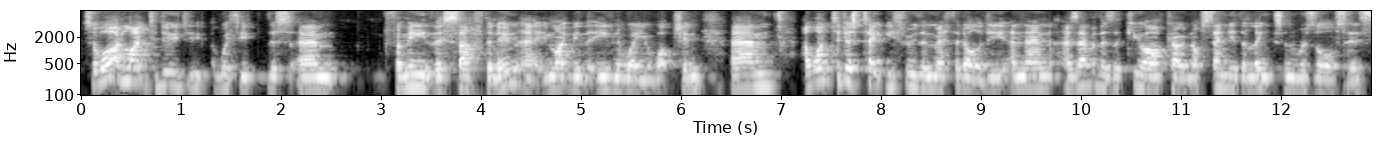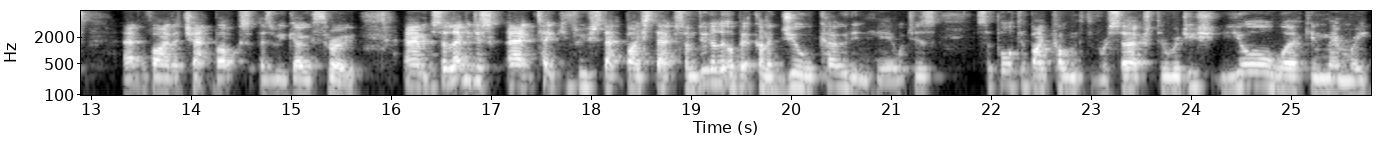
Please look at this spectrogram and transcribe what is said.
So what I'd like to do to, with you this um, for me this afternoon, uh, it might be the evening where you're watching. Um, I want to just take you through the methodology, and then as ever, there's a QR code, and I'll send you the links and resources uh, via the chat box as we go through. Um, so let me just uh, take you through step by step. So I'm doing a little bit of kind of dual coding here, which is supported by cognitive research to reduce your working memory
